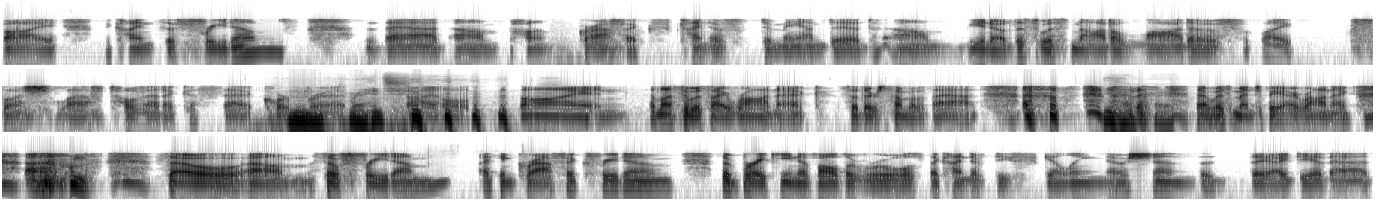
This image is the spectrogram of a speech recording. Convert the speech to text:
by the kinds of freedoms that um, punk graphics kind of demanded. Um, you know, this was not a lot of like flush left Helvetica set mm, corporate right. style design, unless it was ironic. So there's some of that yeah, right. that was meant to be ironic. Um, so um, so freedom, I think graphic freedom, the breaking of all the rules, the kind of de-skilling notion, the the idea that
